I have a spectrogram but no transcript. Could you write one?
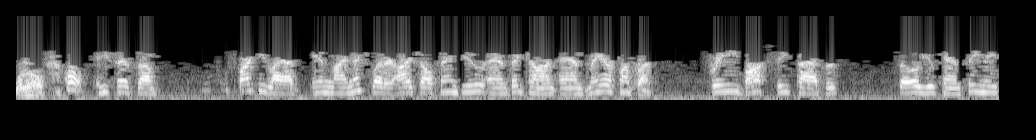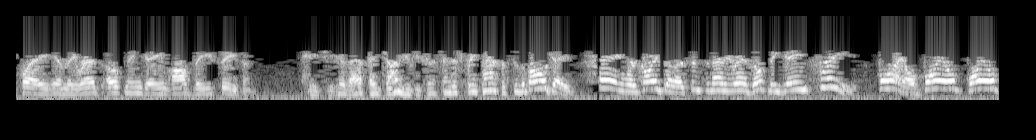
What else? Oh, he says, um, Sparkie lad, in my next letter I shall send you and Big John and Mayor Plumpfront free box seat passes so you can see me play in the Reds opening game of the season. Hey, did you hear that, Big John? You can send us free passes to the ball game. Hey, we're going to the Cincinnati Reds opening game free. Boy, oh boy, oh boy, oh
